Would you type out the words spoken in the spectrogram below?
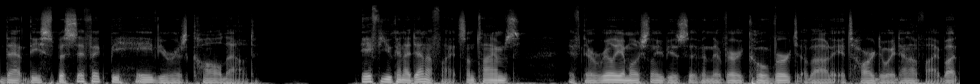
that the specific behavior is called out. If you can identify it. Sometimes if they're really emotionally abusive and they're very covert about it, it's hard to identify. But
